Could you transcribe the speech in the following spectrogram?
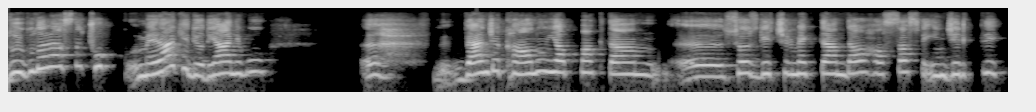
Duyguları aslında çok merak ediyordu. Yani bu bence kanun yapmaktan, e, söz geçirmekten daha hassas ve incelikli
